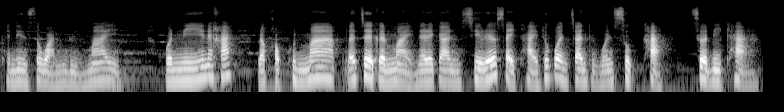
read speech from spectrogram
แผ่นดินสวรรค์หรือไม่ วันนี้นะคะเราขอบคุณมากและเจอกันใหม่ในรายการซีเรียลใส่ไข่ทุกวันจันทร์ถึงวันศุกร์ค่ะ สวัสดีค่ะ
